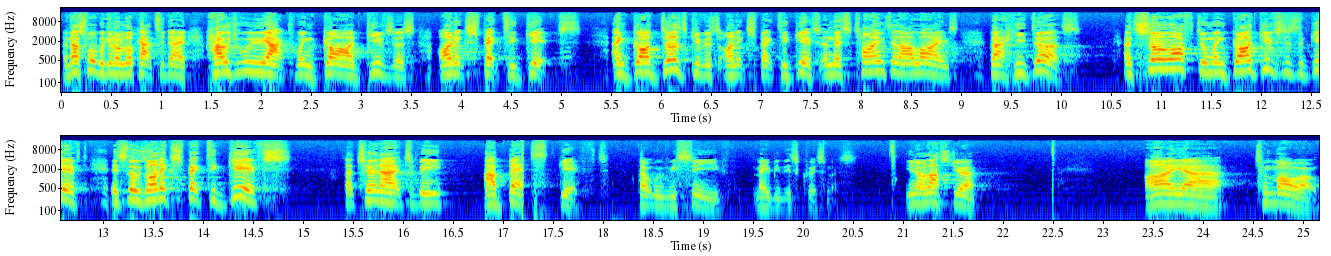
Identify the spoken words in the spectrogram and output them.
And that's what we're going to look at today. How do we react when God gives us unexpected gifts? And God does give us unexpected gifts. And there's times in our lives that He does. And so often, when God gives us a gift, it's those unexpected gifts that turn out to be our best gift that we receive maybe this Christmas. You know, last year, I, uh, tomorrow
